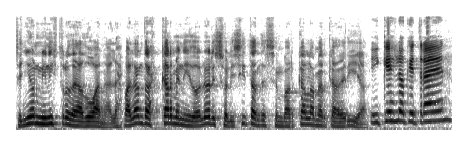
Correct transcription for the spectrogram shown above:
Señor ministro de Aduana, las balandras Carmen y Dolores solicitan desembarcar la mercadería. ¿Y qué es lo que traen?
